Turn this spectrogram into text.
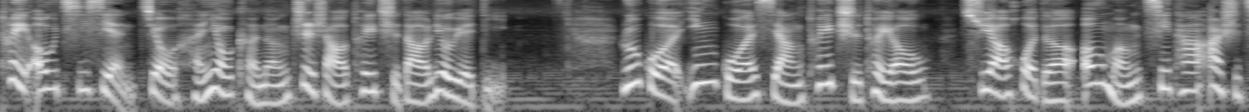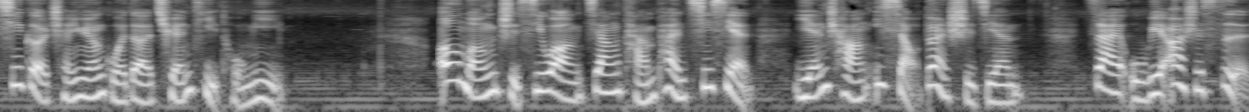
退欧期限就很有可能至少推迟到六月底。如果英国想推迟退欧，需要获得欧盟其他二十七个成员国的全体同意。欧盟只希望将谈判期限延长一小段时间，在五月二十四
